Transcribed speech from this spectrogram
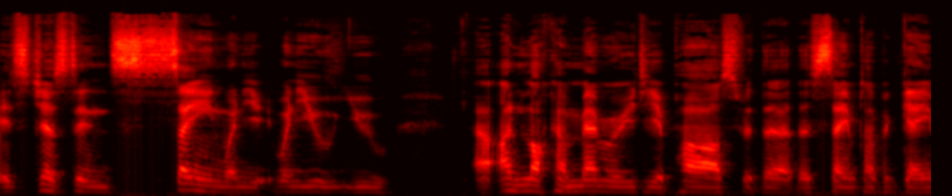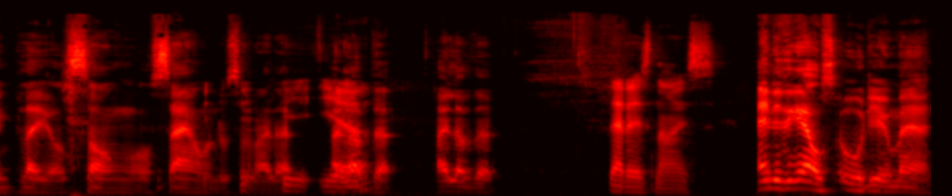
It's just insane when you when you you uh, unlock a memory to your past with the the same type of gameplay or song or sound or something like that. Y- I yeah. love that. I love that. That is nice. Anything else, Audio Man?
